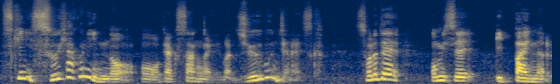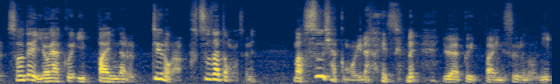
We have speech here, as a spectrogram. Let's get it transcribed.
月に数百人のお客さんがいれば十分じゃないですか。それでお店いっぱいになるそれで予約いっぱいになるっていうのが普通だと思うんですよね。まあ数百もいらないですよね 予約いっぱいにするのに。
